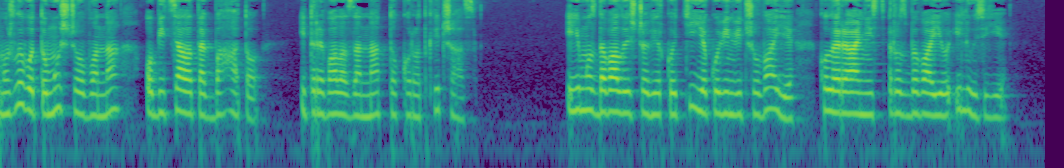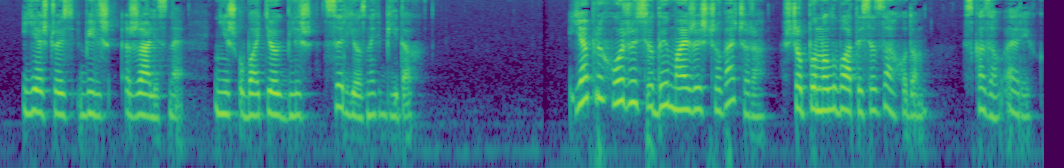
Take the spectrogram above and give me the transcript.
можливо, тому що вона обіцяла так багато і тривала занадто короткий час. І йому здавалося, що в гіркоті, яку він відчуває, коли реальність розбиває його ілюзії, є щось більш жалісне, ніж у багатьох більш серйозних бідах. Я приходжу сюди майже щовечора, щоб помилуватися заходом, сказав Ерік.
